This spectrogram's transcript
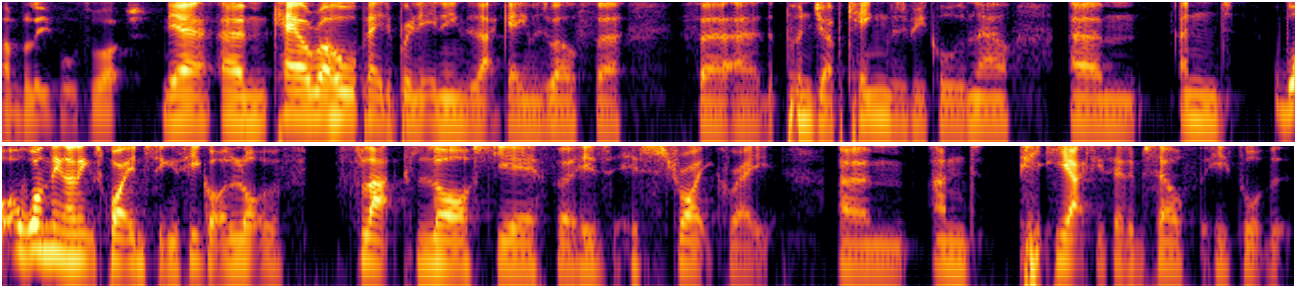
unbelievable to watch. Yeah, um, KL Rahul played a brilliant innings of that game as well for for uh, the Punjab Kings, as we call them now. Um, and what, one thing I think is quite interesting is he got a lot of flack last year for his his strike rate, um, and he, actually said himself that he thought that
